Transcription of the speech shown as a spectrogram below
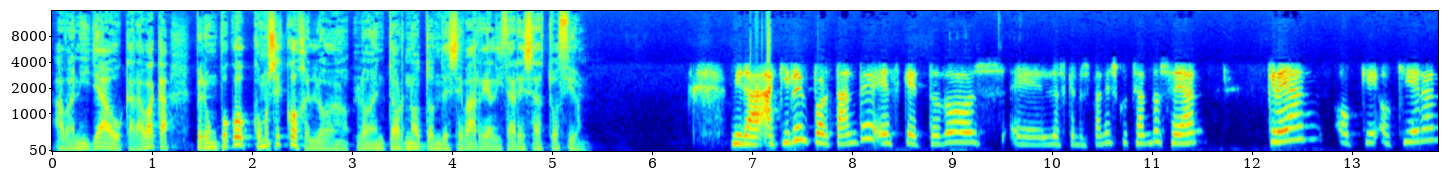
Abanilla o Caravaca, pero un poco, ¿cómo se escogen los, entornos donde se va a realizar esa actuación? Mira, aquí lo importante es que todos eh, los que nos están escuchando sean, crean o que o quieran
